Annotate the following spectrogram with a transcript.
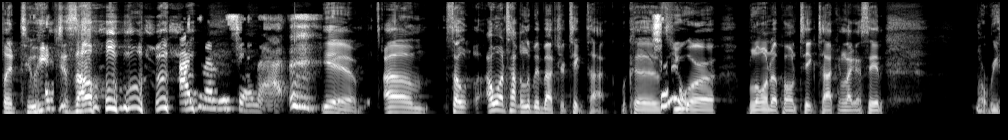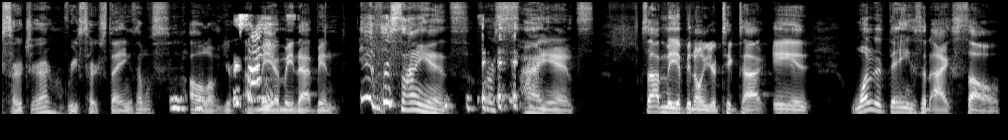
But to each his own. I can understand that. yeah. Um. So I want to talk a little bit about your TikTok because Sure. you are blowing up on TikTok, and like I said, I'm a researcher. I research things. I was Mhm. all on your. I may or may not been. Yeah, for science. For science. So I may have been on your TikTok, and one of the things that I saw,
